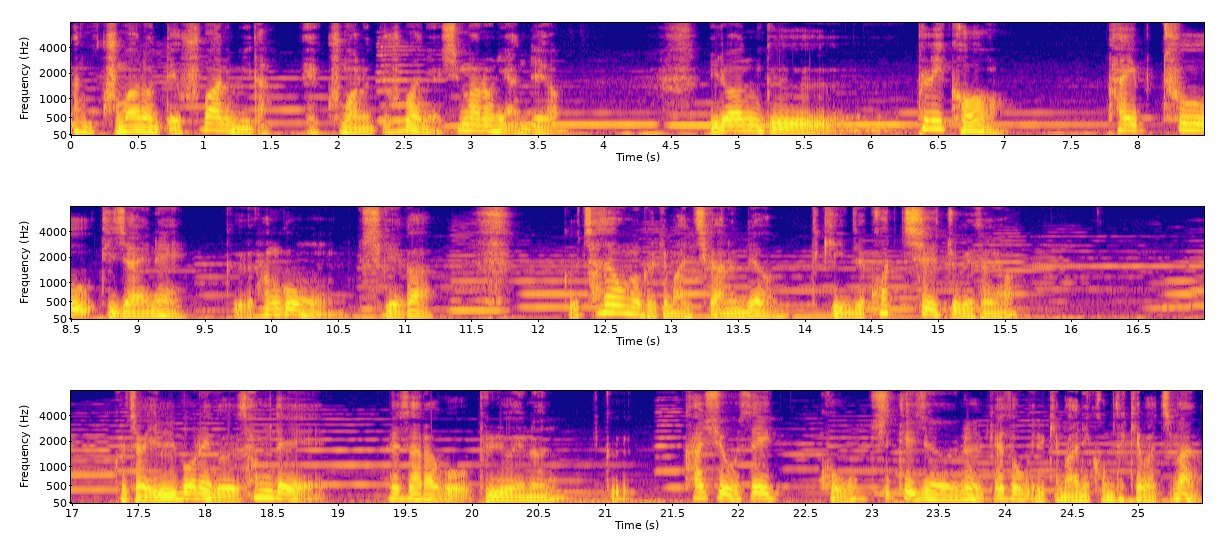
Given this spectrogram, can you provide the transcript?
한 9만원대 후반입니다. 네, 9만원대 후반이에요. 10만원이 안 돼요. 이런 그 Flieger type B 디자인의 그 항공 시계가 그 찾아보면 그렇게 많지가 않은데요. 특히 이제 쿼츠 쪽에서요. 그 제가 일본의 그 3대 회사라고 불리우는 그 카시오, 세이코, 시티즌을 계속 이렇게 많이 검색해 봤지만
